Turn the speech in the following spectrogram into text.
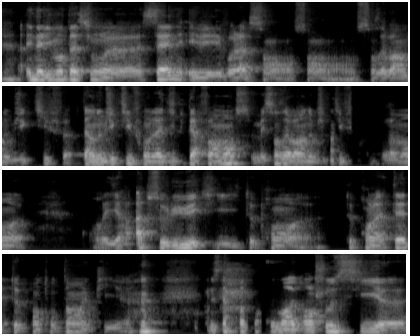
une alimentation euh, saine et voilà, sans, sans, sans avoir un objectif. Tu as un objectif, on l'a dit, de performance, mais sans avoir un objectif vraiment, euh, on va dire, absolu et qui te prend, euh, te prend la tête, te prend ton temps et puis euh, ne sert pas forcément à grand-chose si euh,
